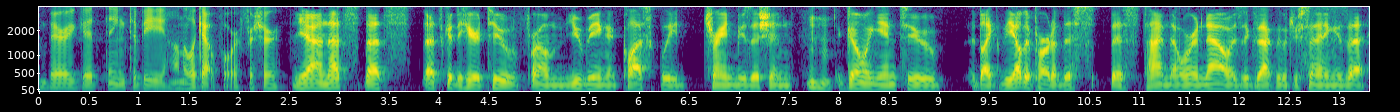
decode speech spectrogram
a very good thing to be on the lookout for, for sure. Yeah, and that's that's that's good to hear too from you being a classically trained musician mm-hmm. going into like the other part of this this time that we're in now is exactly what you're saying is that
